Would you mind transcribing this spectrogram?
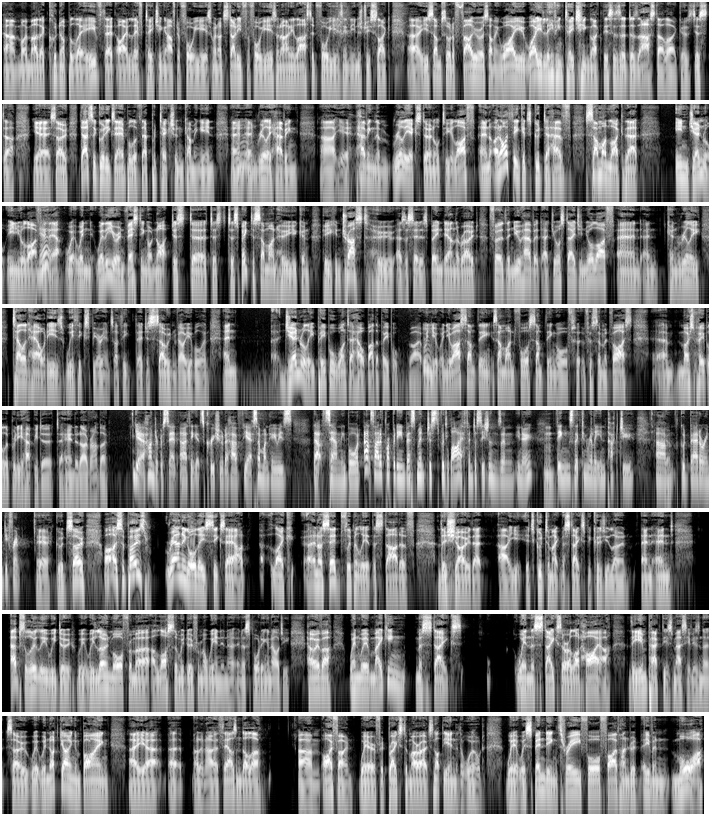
um, my mother could not believe that I left teaching after four years when I'd studied for four years and I only lasted four years in the industry. She's like, uh, "Are you some sort of failure or something? Why are you Why are you leaving teaching? Like this is a disaster. Like it was just, uh, yeah. So that's a good example of that protection coming in and and really having. Uh, yeah, having them really external to your life, and and I think it's good to have someone like that in general in your life Yeah. without wh- when whether you're investing or not just uh, to to speak to someone who you can who you can trust who as I said has been down the road further than you have at, at your stage in your life and and can really tell it how it is with experience I think they're just so invaluable and and generally people want to help other people right when you when you ask something someone for something or for, for some advice um, most people are pretty happy to to hand it over aren't they Yeah, hundred percent. I think it's crucial to have yeah someone who is that sounding board outside of property investment, just with life and decisions and you know things that can really impact you, um, Yep. good, bad, or indifferent. Yeah, good. So uh, I suppose rounding all these six out, like, and I said flippantly at the start of the show that uh, you, it's good to make mistakes because you learn, and and absolutely we do. We we learn more from a, a loss than we do from a win in a in a sporting analogy. However, when we're making mistakes when the stakes are a lot higher, the impact is massive, isn't it? So we're, not going and buying a, uh, a I don't know, a thousand dollar um, iPhone where if it breaks tomorrow, it's not the end of the world. We're, we're spending three, four, five hundred, even more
